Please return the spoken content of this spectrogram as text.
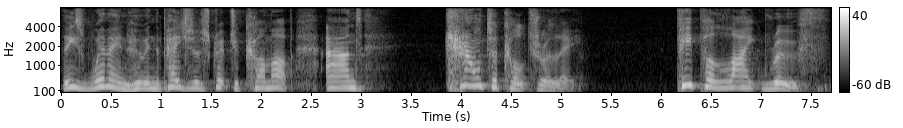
These women who in the pages of Scripture come up and counterculturally, people like Ruth,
